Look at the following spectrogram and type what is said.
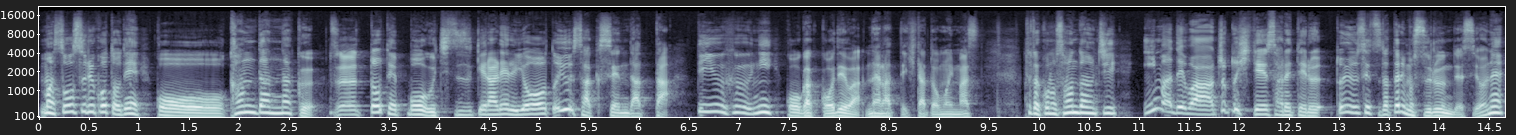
まあ、そうすることで、こう、簡単なく、ずっと鉄砲を打ち続けられるよという作戦だった。っていうふうに、こう、学校では習ってきたと思います。ただこの三段打ち、今ではちょっと否定されてるという説だったりもするんですよね。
